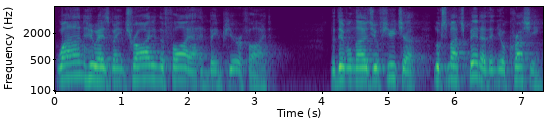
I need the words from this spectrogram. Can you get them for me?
One who has been tried in the fire and been purified. The devil knows your future looks much better than your crushing,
